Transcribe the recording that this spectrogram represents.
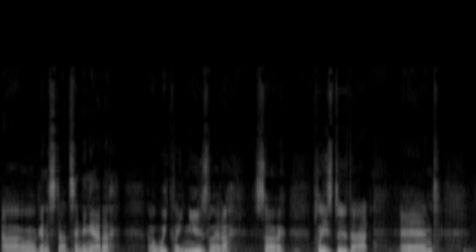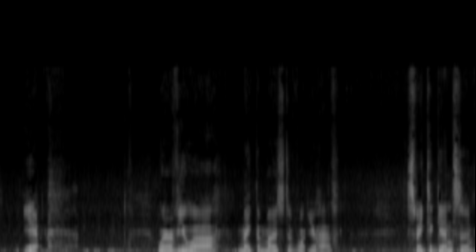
Uh, we're going to start sending out a, a weekly newsletter, so please do that. And yeah, wherever you are, make the most of what you have. Speak again soon.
